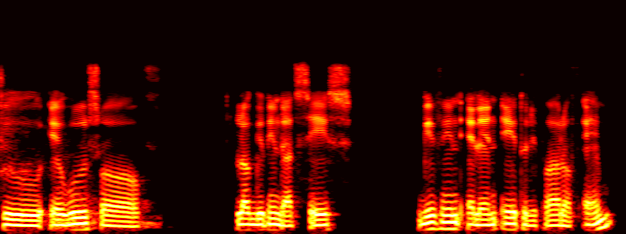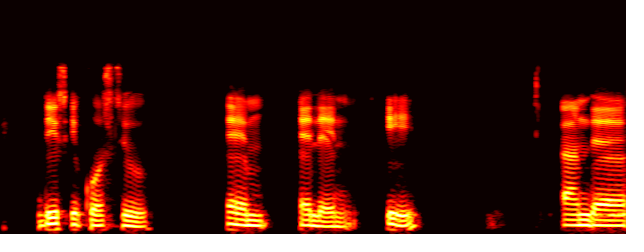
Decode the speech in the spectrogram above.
to a rules of logarithm that says given ln a to the power of m, this equals to m ln a. And uh,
